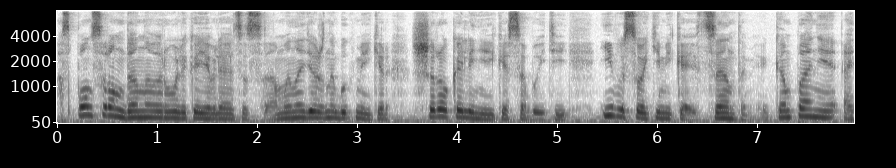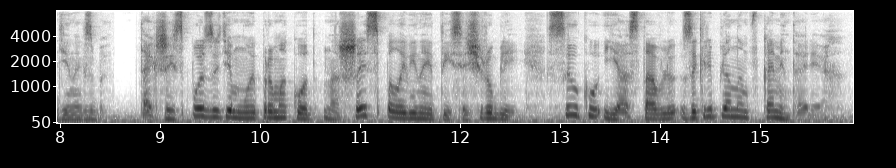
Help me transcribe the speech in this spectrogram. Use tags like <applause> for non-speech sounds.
А спонсором данного ролика является самый надежный букмекер с широкой линейкой событий и высокими коэффициентами компания 1xbet. Также используйте мой промокод на 6500 рублей. Ссылку я оставлю закрепленным в комментариях.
